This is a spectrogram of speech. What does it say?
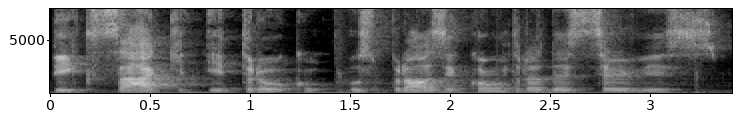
Pix, saque e troco, os prós e contras desses serviços.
